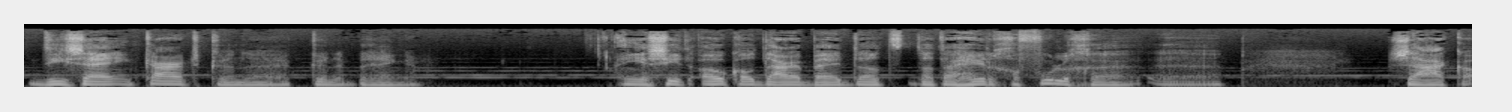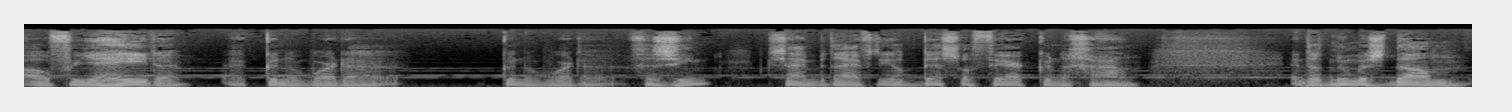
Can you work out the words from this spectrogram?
die zij in kaart kunnen, kunnen brengen. En je ziet ook al daarbij dat, dat er hele gevoelige uh, zaken over je heden uh, kunnen, worden, kunnen worden gezien. Er zijn bedrijven die al best wel ver kunnen gaan. En dat noemen ze dan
